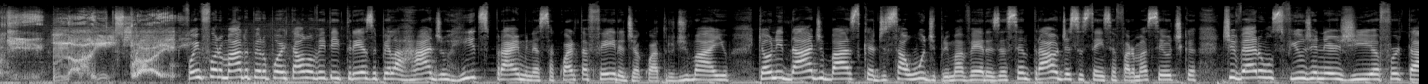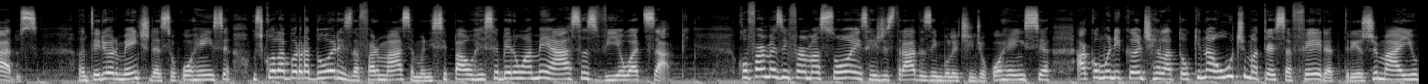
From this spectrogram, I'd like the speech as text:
aqui, na Hits Prime. Foi informado pelo Portal 93 e pela rádio Hits Prime nesta quarta-feira, dia 4 de maio, que a Unidade Básica de Saúde Primaveras e a Central de Assistência Farmacêutica tiveram os fios de energia furtados. Anteriormente dessa ocorrência, os colaboradores da farmácia municipal receberam ameaças via WhatsApp. Conforme as informações registradas em boletim de ocorrência, a comunicante relatou que na última terça-feira, 3 de maio,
